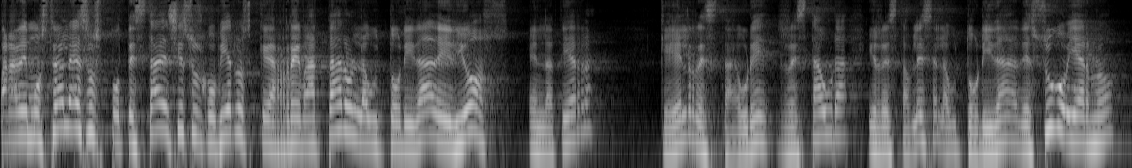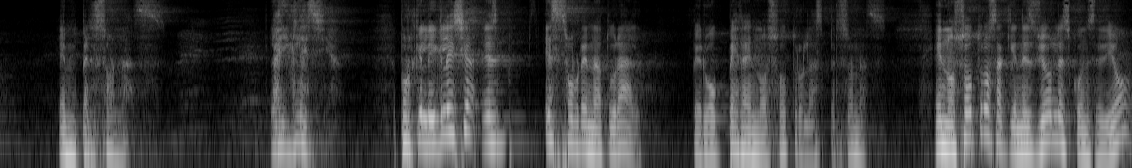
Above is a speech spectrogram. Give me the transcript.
para demostrarle a esos potestades y esos gobiernos que arrebataron la autoridad de Dios en la tierra, que Él restaure, restaura y restablece la autoridad de su gobierno en personas. La iglesia. Porque la iglesia es, es sobrenatural, pero opera en nosotros las personas. En nosotros, a quienes Dios les concedió,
